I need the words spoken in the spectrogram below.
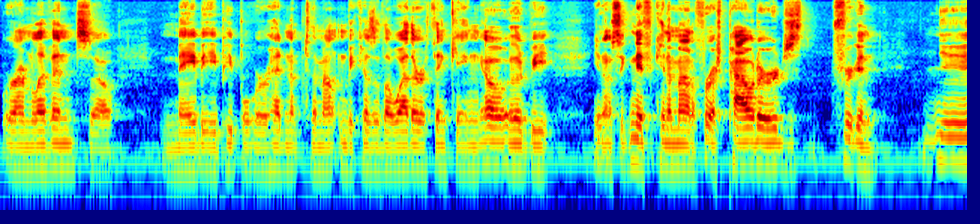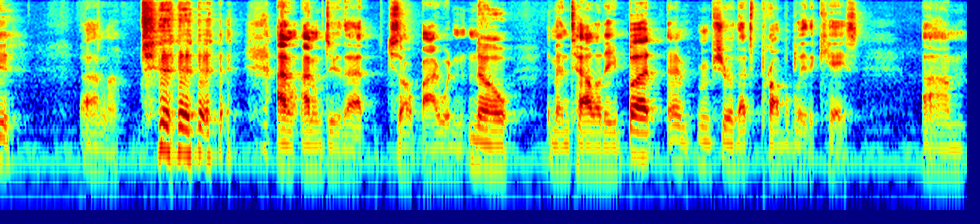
where I'm living, so maybe people were heading up to the mountain because of the weather, thinking, oh, there'd be, you know, a significant amount of fresh powder. Just friggin', yeah. I don't know. I don't. I don't do that, so I wouldn't know the mentality. But I'm, I'm sure that's probably the case. Um,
